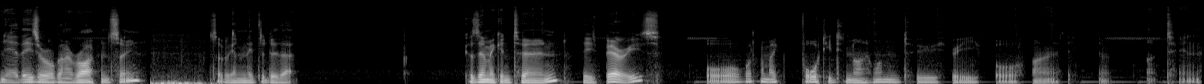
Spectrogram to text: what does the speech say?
Yeah, these are all going to ripen soon, so we're going to need to do that. Because then we can turn these berries, or what did I make? 40, didn't I? 1, 2, 3, 4, 5, 6, 7, 8, 10.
